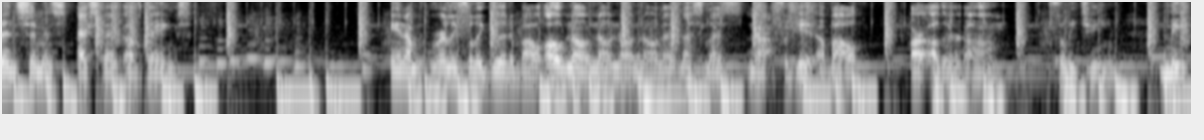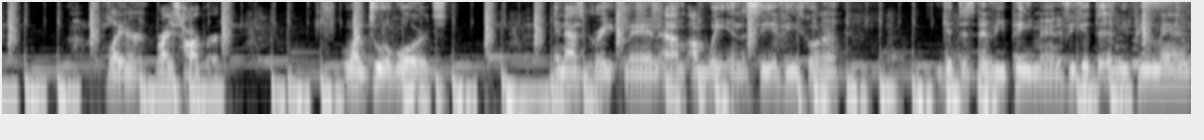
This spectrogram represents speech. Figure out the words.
Ben Simmons aspect of things. And I'm really feeling good about. Oh no, no, no, no. Let, let's let's not forget about our other um, Philly team mate player Bryce Harper. Won two awards, and that's great, man. I'm, I'm waiting to see if he's gonna get this MVP, man. If he get the MVP, man,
